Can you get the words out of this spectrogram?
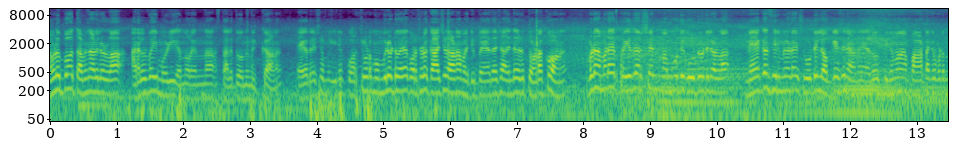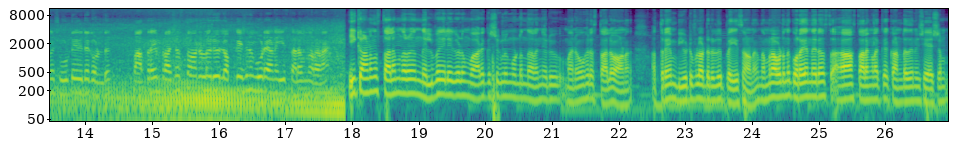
നമ്മളിപ്പോൾ തമിഴ്നാട്ടിലുള്ള അരൽവൈ മൊഴി എന്ന് പറയുന്ന സ്ഥലത്ത് വന്ന് നിൽക്കുകയാണ്. ഏകദേശം ഇതിന് കുറച്ചുകൂടെ മുമ്പിലോട്ട് പോയാൽ കുറച്ചുകൂടെ കാഴ്ച കാണാൻ പറ്റും. ഇപ്പോൾ ഏകദേശം അതിന്റെ ഒരു തുടക്കമാണ്. ഇവിടെ നമ്മുടെ പ്രിയദർശൻ മമ്മൂട്ടി കൂട്ടുകൂട്ടിലുള്ള മേഘം സിനിമയുടെ ഷൂട്ടിംഗ് ലൊക്കേഷനാണ് ഏതോ സിനിമ പാട്ടൊക്കെ ഇവിടുന്ന് ഷൂട്ട് ചെയ്തിട്ടൊക്കെ ഉണ്ട്. അത്രയും പ്രശസ്തമായിട്ടുള്ള ഒരു ലൊക്കേഷനും കൂടെയാണ് ഈ സ്ഥലം എന്ന് പറയുന്നത് ഈ കാണുന്ന സ്ഥലം എന്ന് പറയുന്നത് നെൽവയലുകളും വാഴകൃഷികളും കൊണ്ട് നിറഞ്ഞൊരു മനോഹര സ്ഥലമാണ്. അത്രയും ബ്യൂട്ടിഫുൾ ആയിട്ടൊരു പ്ലേസ് ആണ്. നമ്മൾ അവിടെ നിന്ന് കുറേ നേരം ആ സ്ഥലങ്ങളൊക്കെ കണ്ടതിന് ശേഷം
